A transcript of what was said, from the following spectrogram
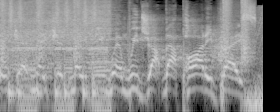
we get naked maybe when we drop that party bass.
